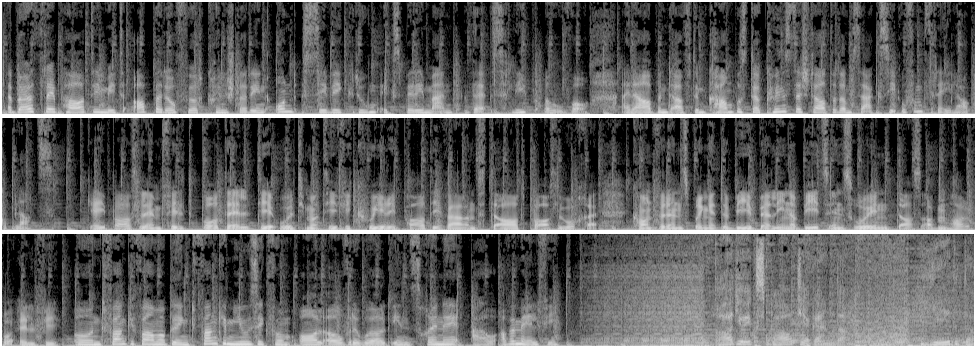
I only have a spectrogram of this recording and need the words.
eine Birthday-Party mit Apero für die Künstlerin und Civic Room Experiment The Sleepover. Ein Abend auf dem Campus der Künste startet am 6. Uhr auf dem Freilagerplatz. Gay Basel empfiehlt Bordell, die ultimative queere Party während der Art Baselwoche. Confidence bringen dabei Berliner Beats ins Ruin, das ab dem halber Elfi. Und Funky Farmer bringt Funky Music from all over the world ins René, auch ab dem Elfi. Radio X Party Agenda. Jeden Tag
